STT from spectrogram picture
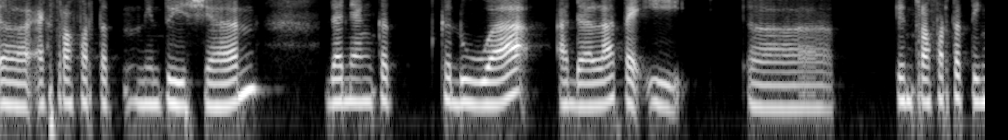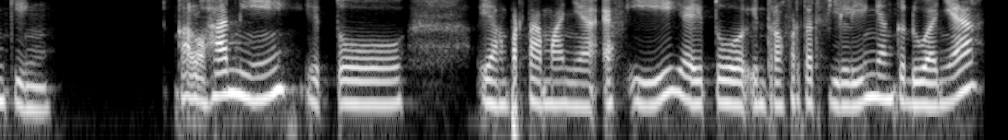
uh, extroverted intuition. Dan yang ke kedua adalah TI uh, introverted thinking. Kalau Hani itu yang pertamanya FI yaitu introverted feeling. Yang keduanya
